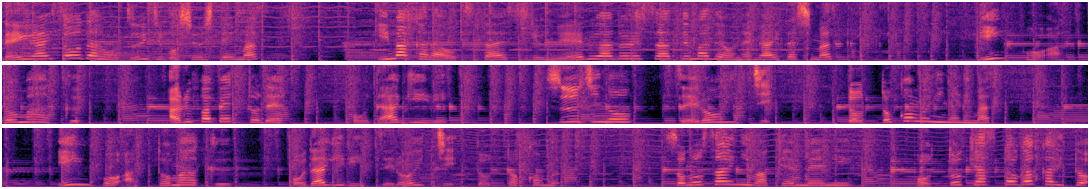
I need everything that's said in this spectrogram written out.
恋愛相談を随時募集しています。今からお伝えするメールアドレス宛てまでお願いいたします。info アットマークアルファベットで小田切。数字の01ドットコムになります。info アットマーク小田切01ドットコム。その際には懸命にポッドキャスト係と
